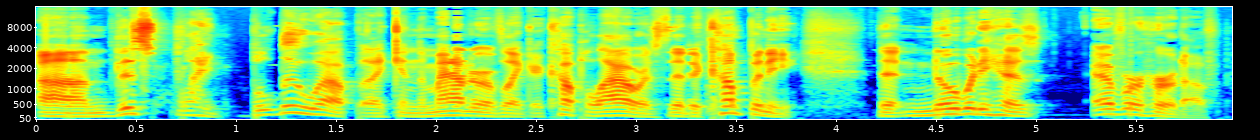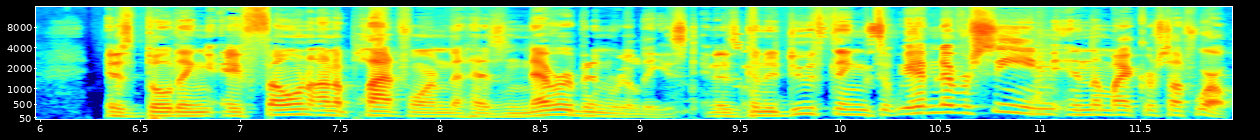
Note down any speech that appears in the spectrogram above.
Um, this like blew up like in the matter of like a couple hours that a company that nobody has ever heard of is building a phone on a platform that has never been released and is going to do things that we have never seen in the Microsoft world.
